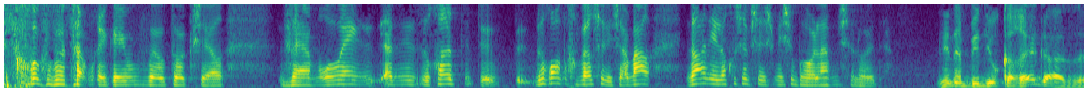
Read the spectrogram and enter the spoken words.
לצחוק באותם רגעים ובאותו הקשר. ואמרו, אני זוכרת, דורון, חבר שלי, שאמר, לא, אני לא חושב שיש מישהו בעולם שלא יודע. הנה בדיוק הרגע הזה,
